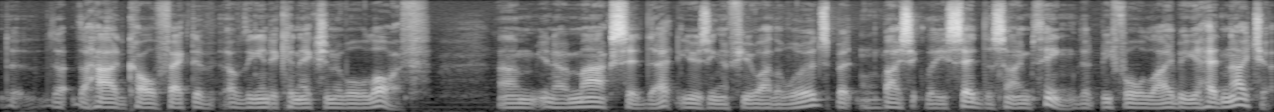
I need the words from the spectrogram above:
the, the, hard cold fact of, of the interconnection of all life. Um, you know, Marx said that using a few other words, but basically said the same thing that before labour you had nature,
